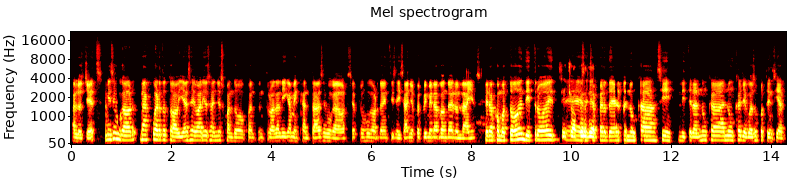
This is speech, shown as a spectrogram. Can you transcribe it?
a los Jets. A mí ese jugador, me acuerdo todavía hace varios años cuando, cuando entró a la liga, me encantaba ese jugador, ¿cierto? Un jugador de 26 años, fue primera ronda de los Lions. Pero como todo en Detroit se echó a perder, perder pues nunca, sí, literal, nunca, nunca llegó a su potencial.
